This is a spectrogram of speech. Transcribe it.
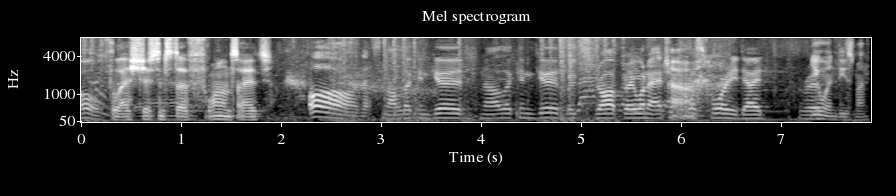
Oh, Flashes and stuff. One on side. Oh, that's not looking good. Not looking good. Lux dropped right when I actually Ah. pressed four. He died. Rip. you win these, man.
